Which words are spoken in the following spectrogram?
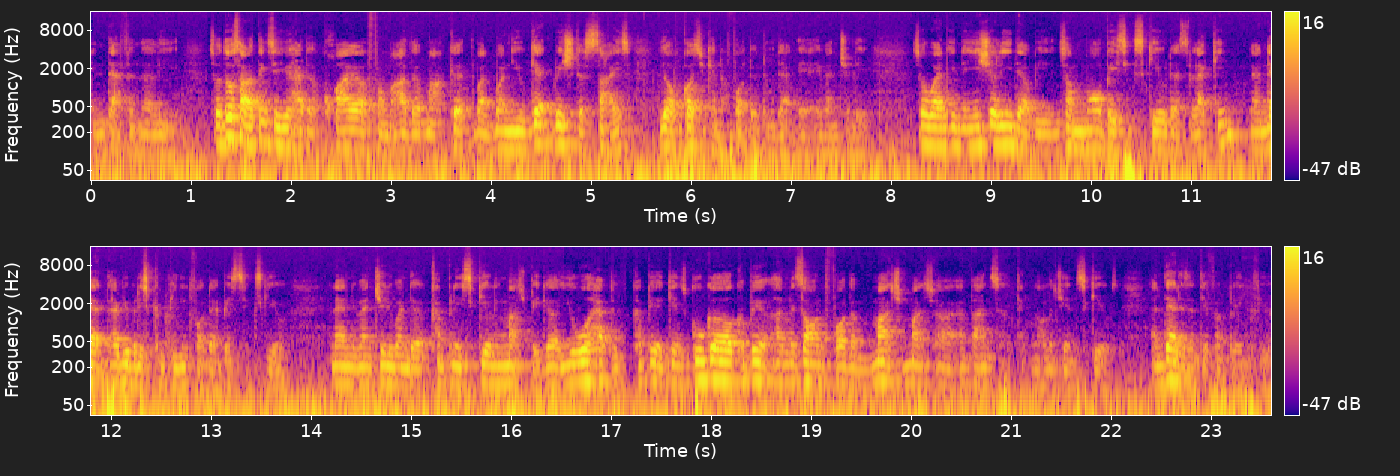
indefinitely. So those are things that you had to acquire from other market. But when you get reach the size, you of course you can afford to do that eventually. So when initially there'll be some more basic skill that's lacking, and that everybody's competing for that basic skill. And then eventually, when the company is scaling much bigger, you will have to compete against Google, compete Amazon for the much, much uh, advanced technology and skills. And that is a different playing field.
